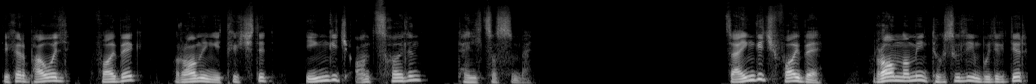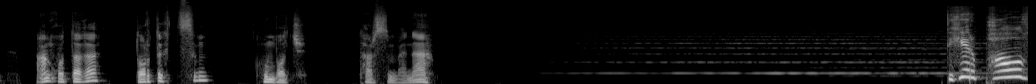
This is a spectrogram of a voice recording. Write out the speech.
Тэгэхээр Паул Фойбег Ромын итгэгчдэд ингэж онцгойлон танилцуулсан байна. За ингэж Фойбе Ром номын төгсгөлийн бүлэг дээр анх удаага дурдгдсан хүн болж таарсан байна. Тэгэхээр Паул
